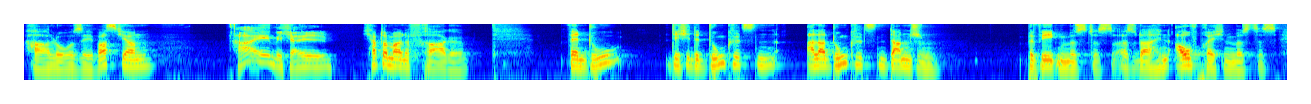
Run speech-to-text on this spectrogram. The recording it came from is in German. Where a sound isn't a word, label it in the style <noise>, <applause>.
Hallo Sebastian. Hi Michael. Ich habe da mal eine Frage. Wenn du dich in den dunkelsten aller dunkelsten Dungeon bewegen müsstest, also dahin aufbrechen müsstest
